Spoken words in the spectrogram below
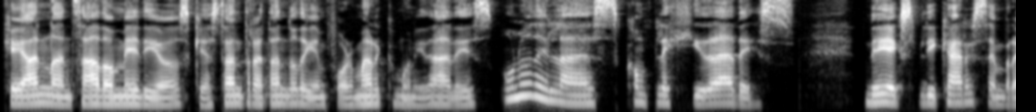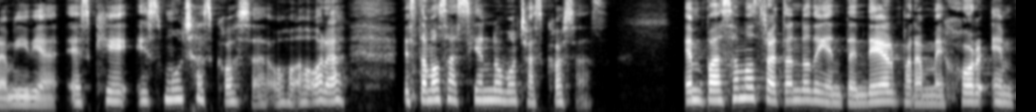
que han lanzado medios que están tratando de informar comunidades. Una de las complejidades de explicar Sembra Media es que es muchas cosas, ahora estamos haciendo muchas cosas. Empezamos tratando de entender para mejor em,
